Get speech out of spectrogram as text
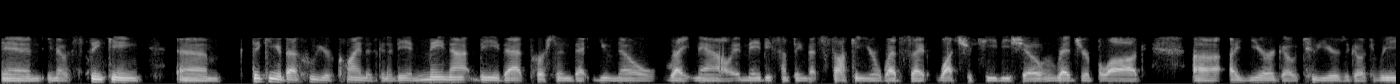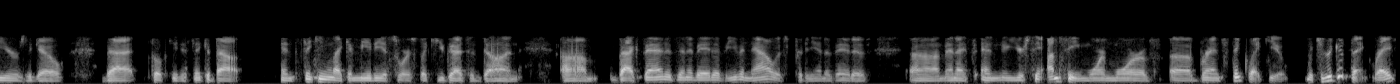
and you know thinking. Um, thinking about who your client is going to be. It may not be that person that you know right now. It may be something that's stalking your website, watched your TV show, and read your blog uh, a year ago, two years ago, three years ago that folks need to think about. And thinking like a media source, like you guys have done, um, back then is innovative. Even now is pretty innovative. Um, and I and you're seeing I'm seeing more and more of uh, brands think like you, which is a good thing, right?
